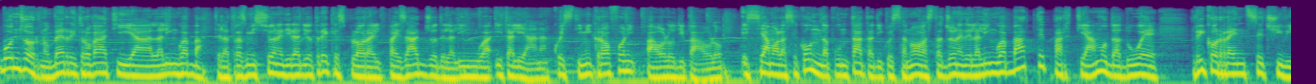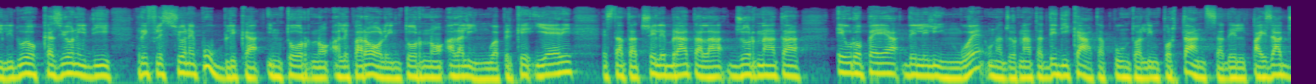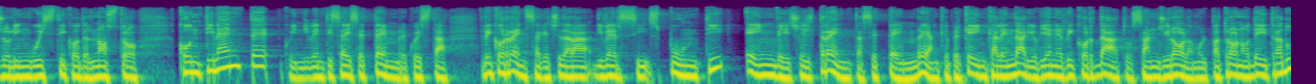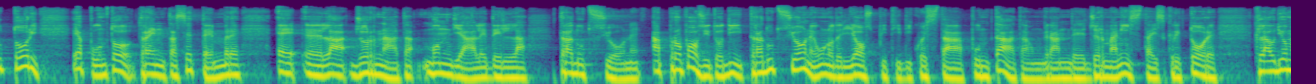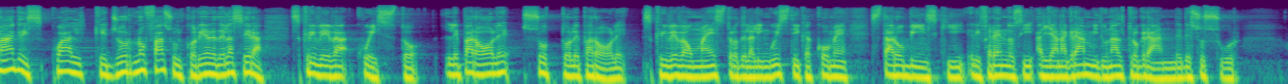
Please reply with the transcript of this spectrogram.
Buongiorno, ben ritrovati alla Lingua Batte, la trasmissione di Radio 3 che esplora il paesaggio della lingua italiana. Questi microfoni Paolo Di Paolo. E siamo alla seconda puntata di questa nuova stagione della Lingua Batte. Partiamo da due ricorrenze civili, due occasioni di riflessione pubblica intorno alle parole, intorno alla lingua, perché ieri è stata celebrata la giornata europea delle lingue, una giornata dedicata appunto all'importanza del paesaggio linguistico del nostro continente, quindi 26 settembre questa ricorrenza che ci darà diversi spunti e invece il 30 settembre, anche perché in calendario viene ricordato San Girolamo, il patrono dei traduttori, e appunto 30 settembre è eh, la giornata mondiale della traduzione. A proposito di traduzione, uno degli ospiti di questa puntata, un grande germanista e scrittore, Claudio Magris, qualche giorno fa sul Corriere della Sera scriveva questo le parole sotto le parole, scriveva un maestro della linguistica come Starobinsky, riferendosi agli anagrammi di un altro grande, de Saussure.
